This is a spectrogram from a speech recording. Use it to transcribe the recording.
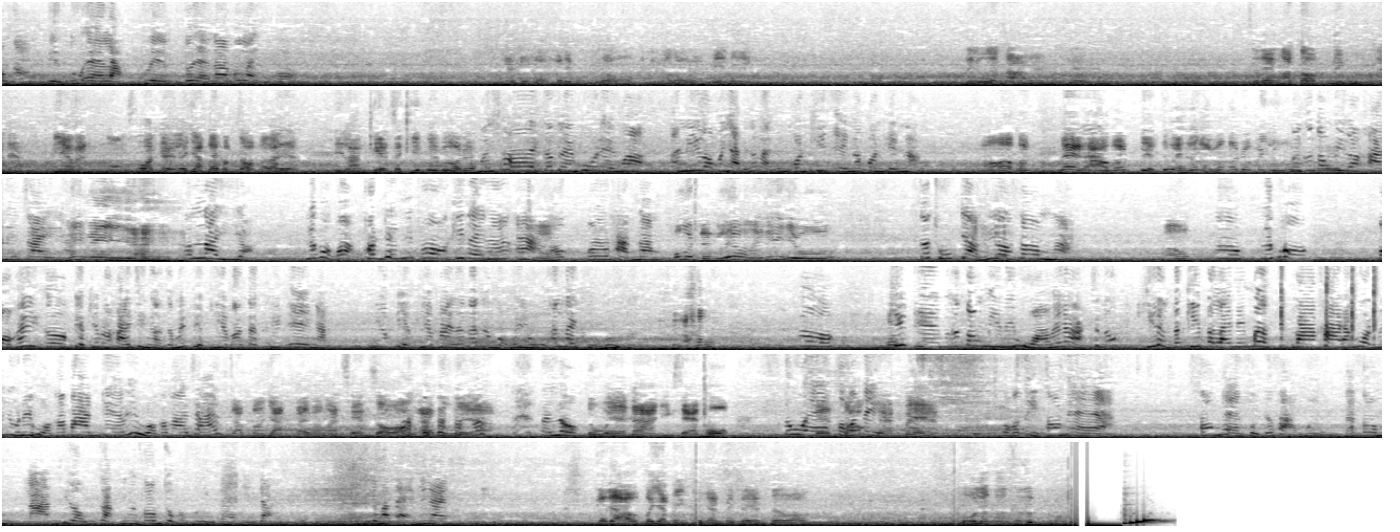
องอะเปลี่ยนตู้แอร์หลังตู้แอร์ตู้แอร์หน้าเท่าไหร่พี่ยผอไม่ได้ลองถึงแล้วกเลยไม่รู้ราคาเลยแสดงว่าตอบไม่ถูกนะเนี่ยเมียมันมองค้อนใหญ่เลยอยากได้คำตอบอะไรอะทีหลังเขียนสคริปต์ไว้บ่ด้วยไม่ใช่ก็ตัวเองพูดเองว่า อันนี้เราประหยัดไปเท่าไหร่เป็นคนคิดเองนะคอนเทนต์อะอ๋อก็ แม่ถามว่าเปลี่ยนตู้แอร์เท่าไหร่ว่าเขาจะไม่รู้มันก็ต้องมีราคาในใจไงไม่มีไงอะไรอะแล้วบอกว่าคอนเทนต์นี่พ่อคิดเองนะอะอืมเราพอเราถามนพูดถึงเรื่องอะไรนี่อยู่ำก็ทุกอย่างที่เราซ่อมอะเอาเออแล้วพอบอกให้เออเปรียบเทียบราคาจริงอะจะไม่เปรียบเทียบอะแต่คิดเองอะเนี่ยเปรียบเทียบให้แล้วก็จะบอกไม่รู้อะไรของมึงเอาเออคิดเองมันก็ต้องมีในหัวไหมล่ะ ฉันต้องคิดถึงตะคิดอะไรในเมื่อราคาทั้งหมดมันอยู่ในหัวกระบาลแกไม่ใช่หัวกระบาลฉันจับประหยัดไปประมาณแสนสองงานตู้แอร์อะตลกตู้แอร์หน้าอีกแสนหกตู้แอเป็นร์ปสกองติแสนแปดปกติซ่อมแอร์อะซ่อมแพงสุดก็สามหมื่นแต่ซ่อมร้านที่เรารู้จักที่มันซ่อมจบกับหมื่นแปดเองจ้ะจะมาแตะนี่ไง กระดาวประหยัดไปประหยัดไปแสน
